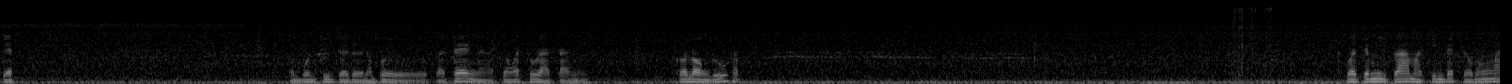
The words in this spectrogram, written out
เจ็ดตำบลขึ้นเจริญอำเภอปะแท่งนะครับ จังหวัดสุราษฎร์ธานี ก็ลองดูครับว่าจะมีปลามากินเบ็ดเราบ้างไหม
